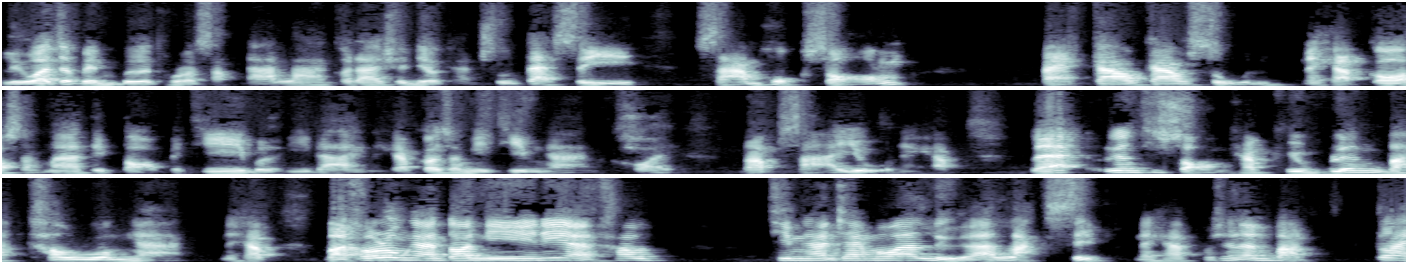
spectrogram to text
หรือว่าจะเป็นเบอร์โทรศัพท์ด้านล่างก็ได้เช่นเดียวกัน 084 362 8990นะครับก็สามารถติดต่อไปที่เบอร์นี้ได้นะครับก็จะมีทีมงานคอยรับสายอยู่นะครับและเรื่องที่2ครับคือเรื่องบัตรเข้าร่วมงานนะครับบัตรเข้าร่วมงานตอนนี้เนี่ยเข้าทีมงานแจ้งมาว่าเหลือหลักสิบนะครับเพราะฉะนั้นบัตรใกล้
